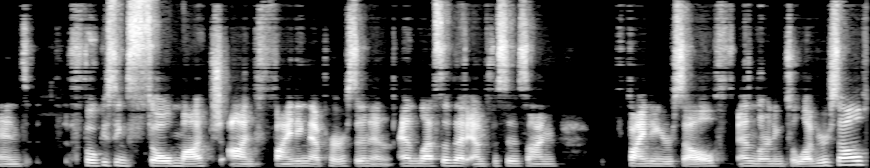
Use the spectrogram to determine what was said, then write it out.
and focusing so much on finding that person and, and less of that emphasis on finding yourself and learning to love yourself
